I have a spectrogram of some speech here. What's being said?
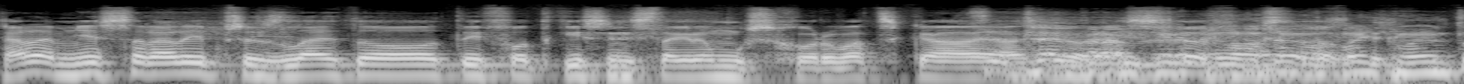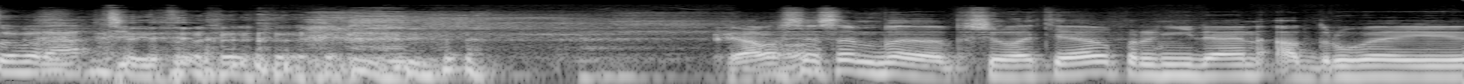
Hele, mě srali přes léto ty fotky z Instagramu z Chorvatska. Já, to je pravda? Pojďme jim to vrátit. já vlastně jsem eh, přiletěl první den a druhý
